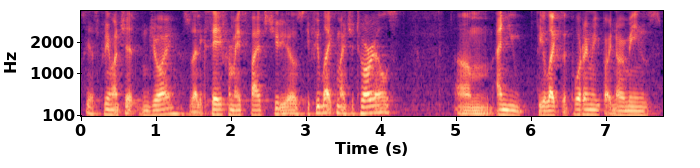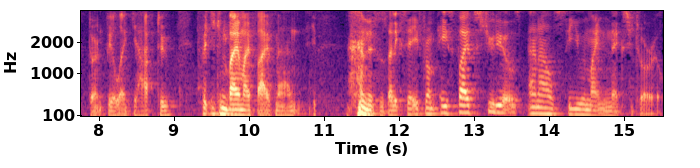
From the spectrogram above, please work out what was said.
So that's pretty much it. Enjoy. This is Alexei from Ace5 Studios. If you like my tutorials um, and you feel like supporting me, by no means don't feel like you have to, but you can buy my 5-man. And this was Alexei from Ace5 Studios, and I'll see you in my next tutorial.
